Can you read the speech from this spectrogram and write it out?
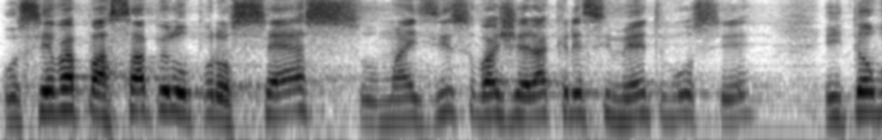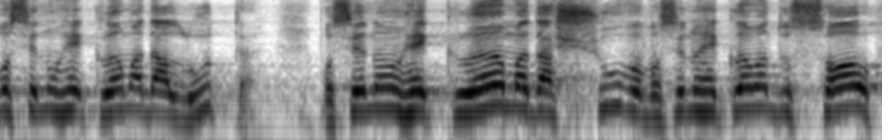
Você vai passar pelo processo, mas isso vai gerar crescimento em você. Então você não reclama da luta, você não reclama da chuva, você não reclama do sol,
